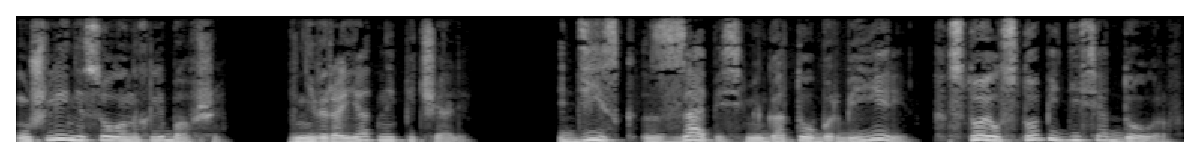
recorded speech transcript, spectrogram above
ушли несолоно хлебавши, в невероятной печали. Диск с записями «Гато Барбиери» стоил 150 долларов,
